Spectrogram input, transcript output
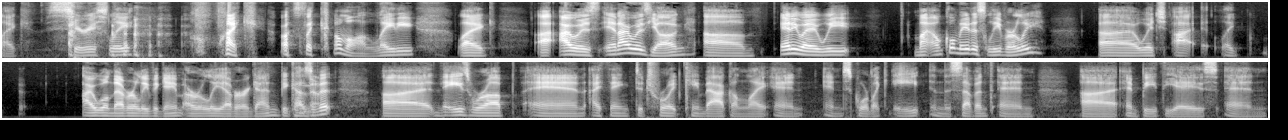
Like seriously, like I was like, "Come on, lady!" Like I, I was, and I was young. Um, anyway, we, my uncle made us leave early, uh, which I like. I will never leave a game early ever again because no. of it. Uh, the A's were up, and I think Detroit came back on like and and scored like eight in the seventh, and uh, and beat the A's. And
